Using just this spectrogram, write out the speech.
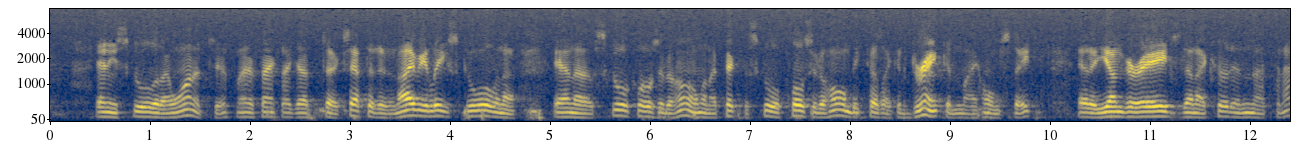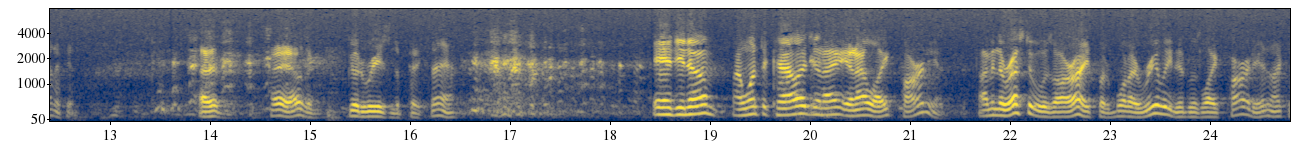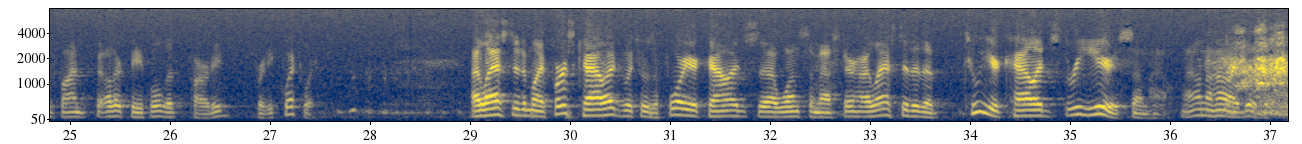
any school that I wanted to. Matter of fact, I got accepted at an Ivy League school and a and a school closer to home, and I picked the school closer to home because I could drink in my home state at a younger age than I could in uh, Connecticut. Uh, hey, that was a good reason to pick that. And you know, I went to college and I and I liked partying. I mean, the rest of it was all right, but what I really did was like partying, and I could find other people that partied pretty quickly. I lasted in my first college, which was a four-year college, uh, one semester. I lasted at a two-year college, three years somehow. I don't know how I did that.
